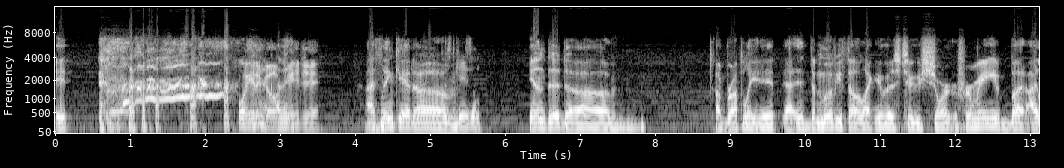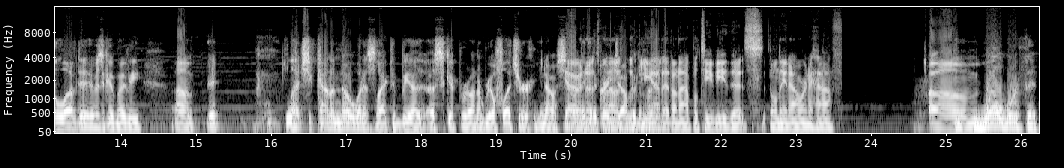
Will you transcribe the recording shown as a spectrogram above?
It. Way to go, I think- KJ. I think it um, Just ended um, abruptly. It, uh, it the movie felt like it was too short for me, but I loved it. It was a good movie. Um, it lets you kind of know what it's like to be a, a skipper on a real Fletcher. You know, so yeah, they did a that's when I great was job with the looking movie. at it on Apple TV. That's only an hour and a half. Um, well worth it.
